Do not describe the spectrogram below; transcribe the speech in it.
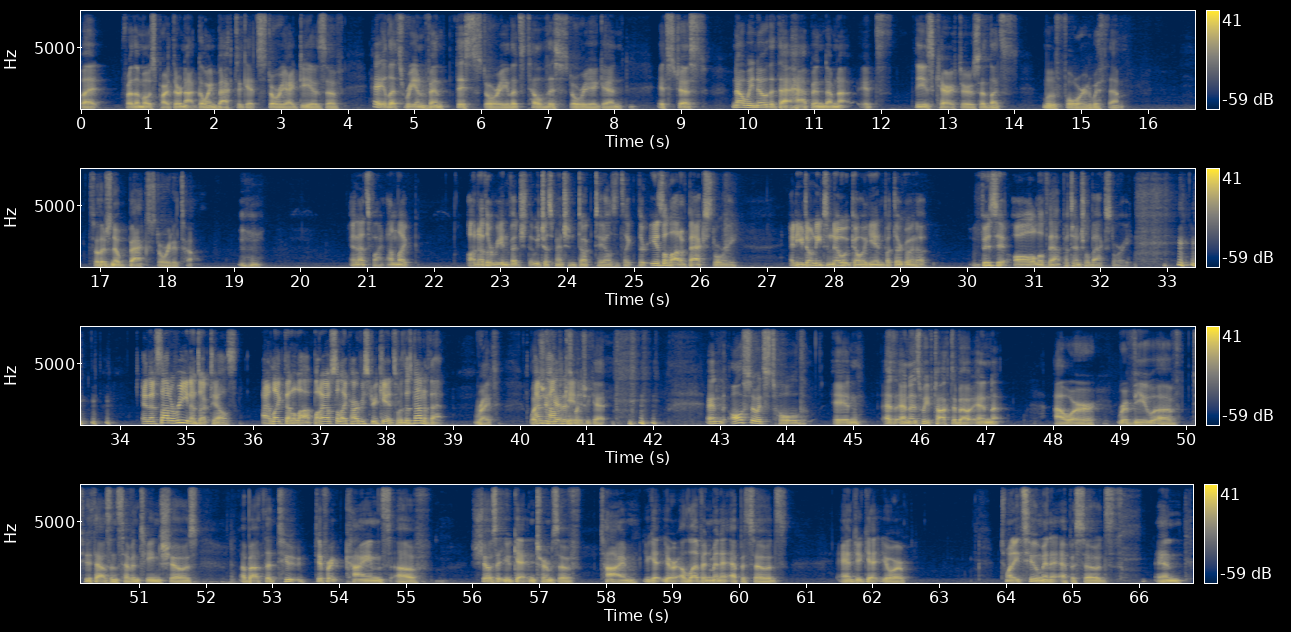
but for the most part, they're not going back to get story ideas of, hey, let's reinvent this story, let's tell this story again. It's just, no, we know that that happened. I'm not, it's these characters, and let's move forward with them. So there's no backstory to tell. Mm-hmm. and that's fine. Unlike another reinvention that we just mentioned, DuckTales, it's like there is a lot of backstory, and you don't need to know it going in, but they're going to visit all of that potential backstory. and that's not a read on DuckTales. I like that a lot, but I also like Harvey Street Kids, where there's none of that. Right. What I'm you get is what you get. and also it's told in as and as we've talked about in our review of 2017 shows about the two different kinds of shows that you get in terms of time. You get your 11 minute episodes and you get your 22 minute episodes. And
